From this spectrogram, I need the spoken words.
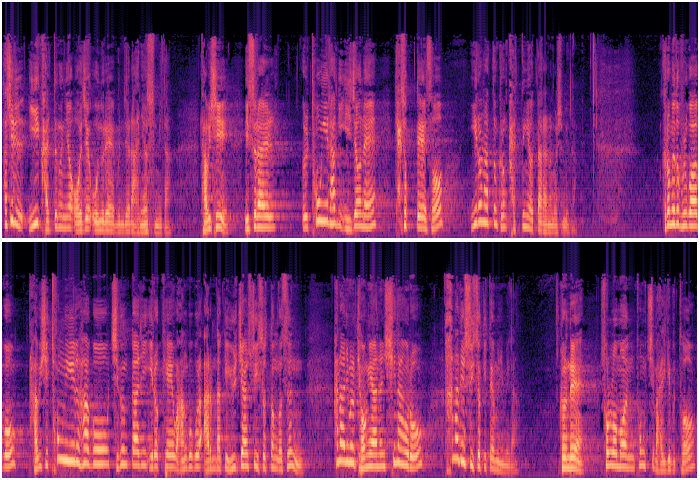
사실 이 갈등은요, 어제 오늘의 문제는 아니었습니다. 다윗이 이스라엘을 통일하기 이전에 계속돼서 일어났던 그런 갈등이었다라는 것입니다. 그럼에도 불구하고 다윗이 통일하고 지금까지 이렇게 왕국을 아름답게 유지할 수 있었던 것은 하나님을 경외하는 신앙으로 하나 될 수 있었기 때문입니다. 그런데 솔로몬 통치 말기부터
